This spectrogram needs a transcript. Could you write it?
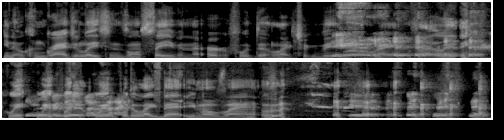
you know, congratulations on saving the earth with the electric vehicle, right? So we, we, we, put it we put it like that. You know what I'm saying? yeah.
